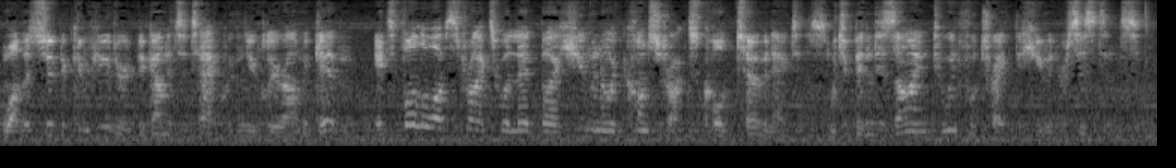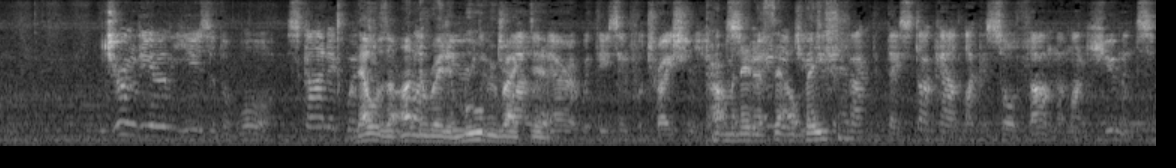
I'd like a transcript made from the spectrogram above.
While the supercomputer had begun its attack with nuclear Armageddon, its follow-up strikes were led by humanoid constructs called Terminators, which had been designed to infiltrate the human resistance. During the early years of the war, Skynet went That was an underrated movie right there. with these infiltration units, Terminator to the fact that they stuck out like a sore thumb among humans.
